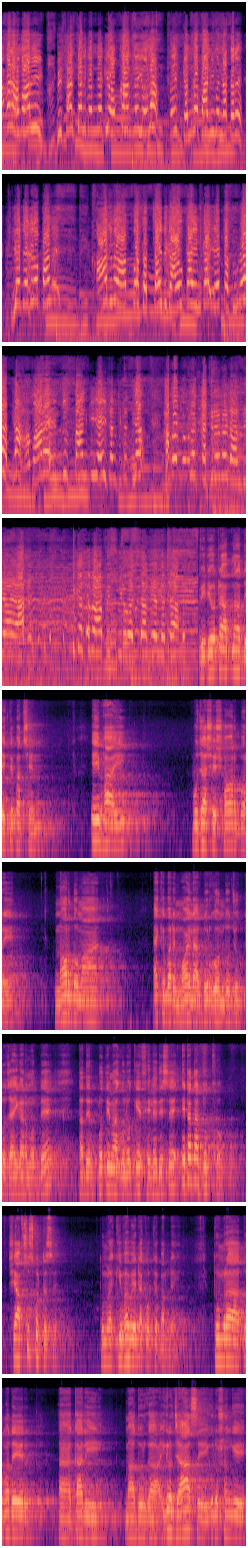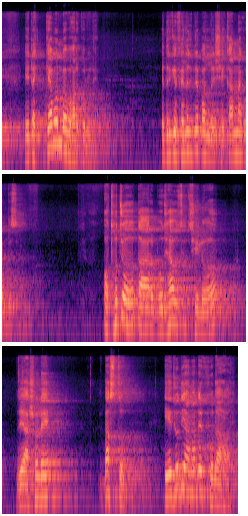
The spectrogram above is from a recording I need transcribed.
अगर हमारी विसर्जन करने की औकात नहीं हो ना तो इस गंदे पानी में न करें ये देख रहे हो पानी आज मैं आपको सच्चाई दिखा रहा हूँ क्या इनका ये कसूर है क्या हमारे हिंदुस्तान की यही संस्कृति है हमें तुमने कचरे में डाल दिया यार ভিডিওটা আপনারা দেখতে পাচ্ছেন। এই ভাই পূজা শেষ হওয়ার পরে নর্দমা, একেবারে ময়লা দুর্গন্ধযুক্ত জায়গার মধ্যে তাদের প্রতিমাগুলোকে ফেলে দিছে। এটা তার দুঃখ। সে আফসুস করতেছে, তোমরা কীভাবে এটা করতে পারলে? তোমরা তোমাদের কালী, মা দুর্গা, এগুলো যা আছে, এগুলোর সঙ্গে এটা কেমন ব্যবহার করলে? এদেরকে ফেলে দিতে পারলে সে কান্না করতেছে। অথচ তার বোঝা উচিত ছিল যে আসলে বাস্তব, এ যদি আমাদের ক্ষুধা হয়,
